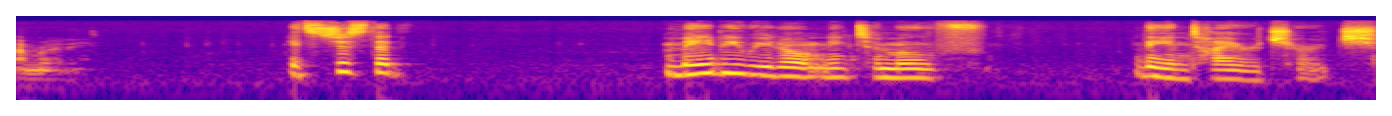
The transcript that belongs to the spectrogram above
I'm ready. it's just that maybe we don't need to move the entire church.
